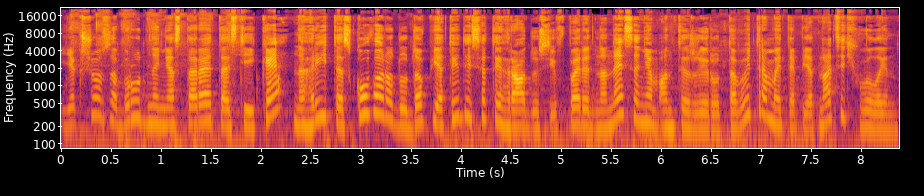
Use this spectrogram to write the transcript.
Якщо забруднення старе та стійке, нагрійте сковороду до 50 градусів перед нанесенням антижиру та витримайте 15 хвилин.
